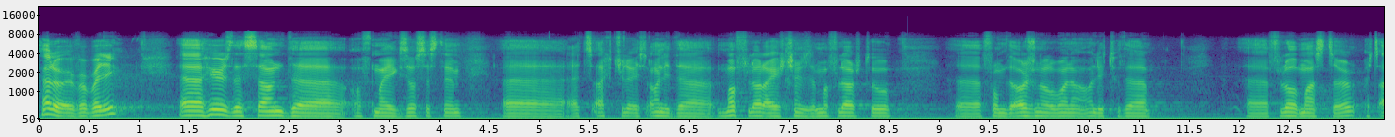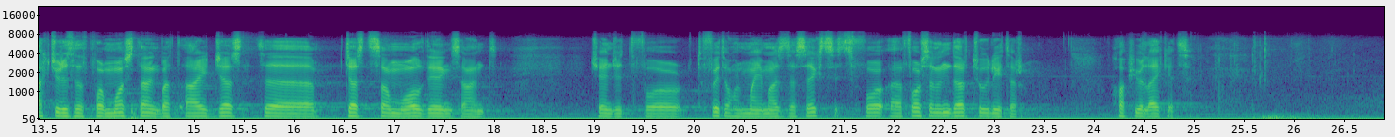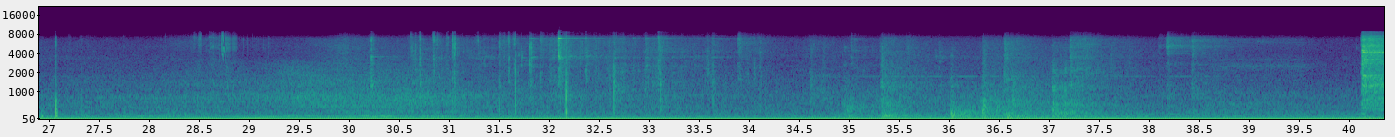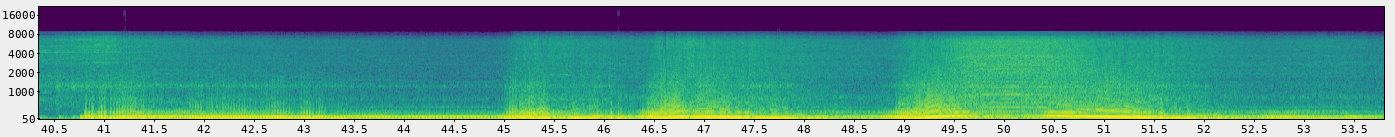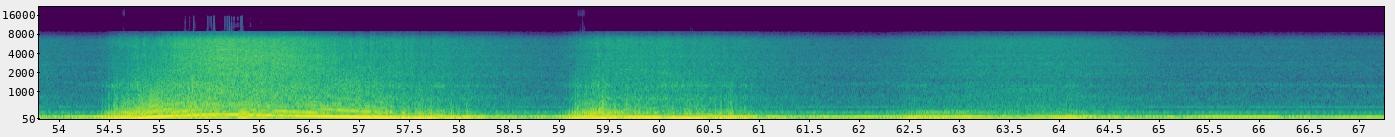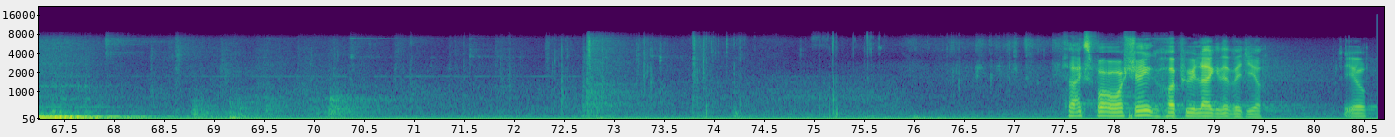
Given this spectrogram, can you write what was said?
Hello everybody. Uh, here's the sound uh, of my exhaust system. Uh, it's actually it's only the muffler. I changed the muffler to uh, from the original one only to the uh, Flowmaster. It's actually the for Mustang, but I just uh, just some weldings and change it for to fit on my Mazda 6. It's four four cylinder, two liter. Hope you like it. Thanks for watching. Hope you like the video. See you.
